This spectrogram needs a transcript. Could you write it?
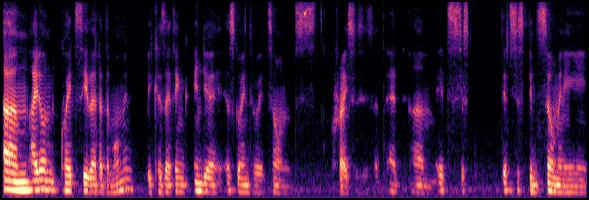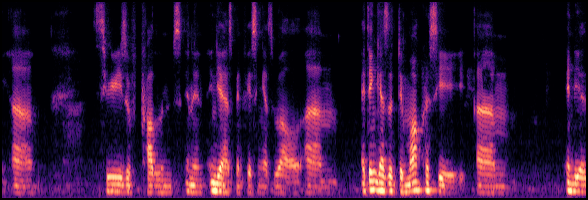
Um, I don't quite see that at the moment because I think India is going through its own crises. Um, it's just it's just been so many um, series of problems in, in, India has been facing as well. Um, I think as a democracy, um, India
